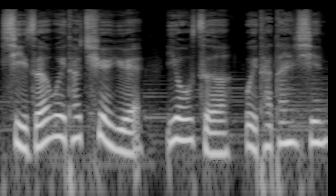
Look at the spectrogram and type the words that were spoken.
喜则为他雀跃，忧则为他担心。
